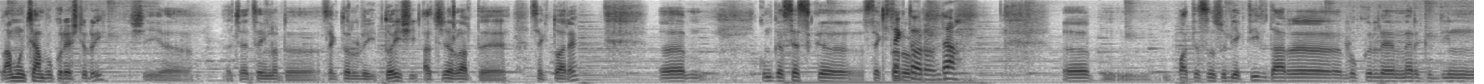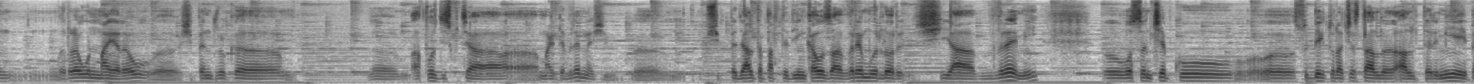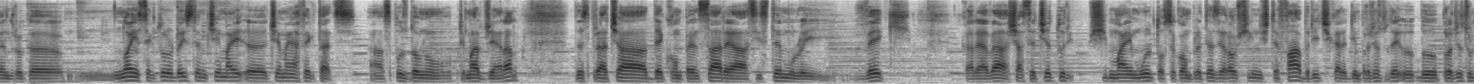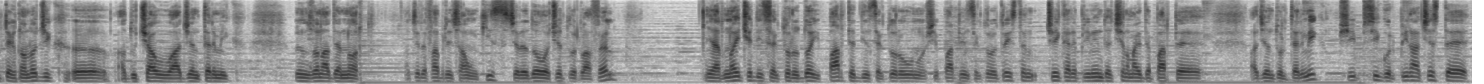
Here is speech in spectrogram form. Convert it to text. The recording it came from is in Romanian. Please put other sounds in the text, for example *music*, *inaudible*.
la mulți ani Bucureștiului și uh, cetățenilor uh, sectorului 2 și a celorlalte sectoare. Uh, cum găsesc uh, sectorul? Sectorul, da. Uh, poate sunt subiectiv, dar uh, lucrurile merg din rău în mai rău uh, și pentru că uh, a fost discuția mai devreme și, uh, și pe de altă parte din cauza vremurilor și a vremii, uh, o să încep cu uh, subiectul acesta al, al termiei, pentru că noi în sectorul 2 suntem cei mai, uh, cei mai afectați. A spus domnul primar general despre acea decompensare a sistemului vechi, care avea șase ceturi și mai mult o să completeze, erau și niște fabrici care din procesul, de, uh, procesul tehnologic uh, aduceau agent termic în zona de nord. Acele fabrici s-au închis, cele două ceturi la fel, iar noi, cei din sectorul 2, parte din sectorul 1 și parte din sectorul 3, suntem cei care primim de cel mai departe agentul termic și, sigur, prin aceste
